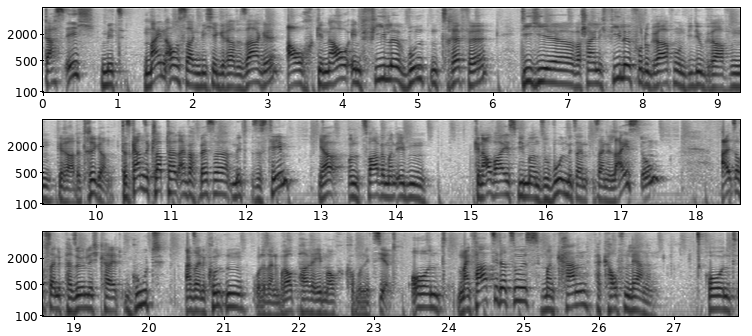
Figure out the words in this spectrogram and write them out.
dass ich mit meinen Aussagen, die ich hier gerade sage, auch genau in viele Wunden treffe, die hier wahrscheinlich viele Fotografen und Videografen gerade triggern. Das Ganze klappt halt einfach besser mit System. Ja, und zwar, wenn man eben genau weiß, wie man sowohl mit sein, seine Leistung als auch seine Persönlichkeit gut an seine Kunden oder seine Brautpaare eben auch kommuniziert. Und mein Fazit dazu ist, man kann verkaufen lernen. Und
